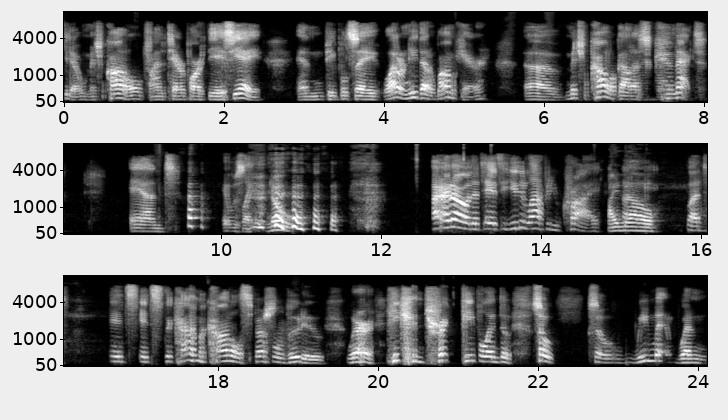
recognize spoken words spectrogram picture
you know, Mitch McConnell trying to tear apart the ACA. And people say, well, I don't need that Obamacare. Uh, Mitch McConnell got us kynect. And it was like, no. I know that it's, you either laugh or you cry. I know. Um, but it's it's the kind of McConnell special voodoo where he can trick people into so so we when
